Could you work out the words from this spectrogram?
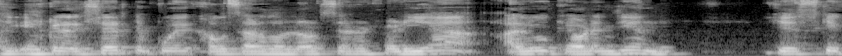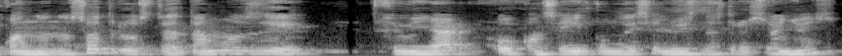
el crecer te puede causar dolor, se refería a algo que ahora entiendo. Y es que cuando nosotros tratamos de generar o conseguir, como dice Luis, nuestros sueños,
